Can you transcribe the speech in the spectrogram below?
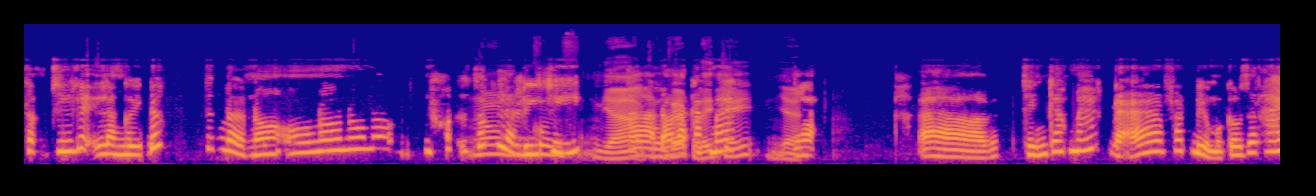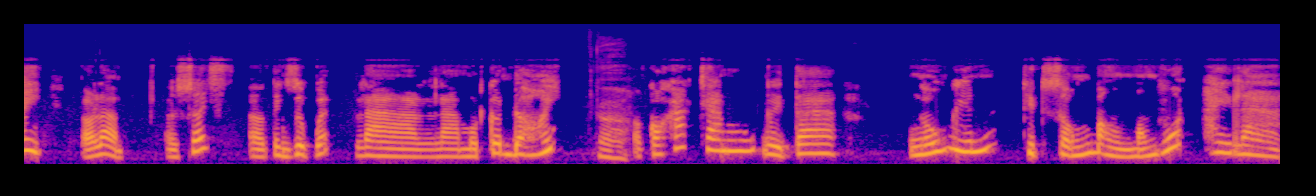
thậm chí lại là người đức tức là nó nó nó nó, rất nó là lý trí dạ, à, đó là các mác dạ. dạ. À, chính các mác đã phát biểu một câu rất hay đó là uh, sex uh, tình dục ấy là là một cơn đói à. có khác chăng người ta ngấu nghiến thịt sống bằng móng vuốt hay là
